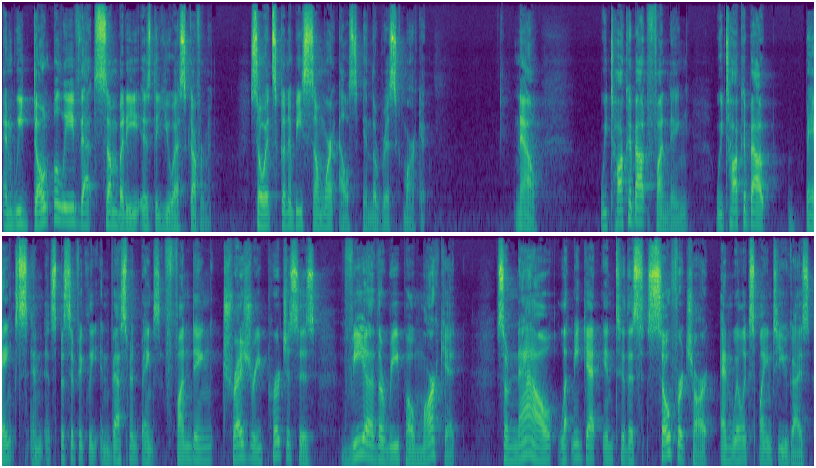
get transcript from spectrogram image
And we don't believe that somebody is the US government. So, it's going to be somewhere else in the risk market. Now, we talk about funding, we talk about banks and specifically investment banks funding treasury purchases via the repo market. So now let me get into this SOFR chart and we'll explain to you guys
